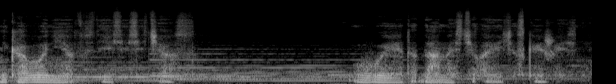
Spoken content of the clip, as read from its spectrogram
Никого нет здесь и сейчас. Увы, это данность человеческой жизни.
